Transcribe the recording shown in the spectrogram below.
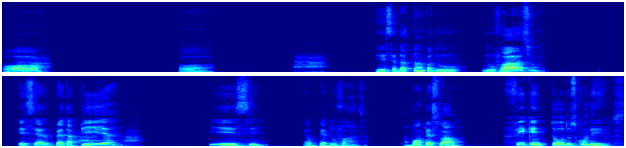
Ó. Ó. Esse é da tampa do, do vaso. Esse é o pé da pia. E esse é o pé do vaso. Tá bom, pessoal? Fiquem todos com Deus.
